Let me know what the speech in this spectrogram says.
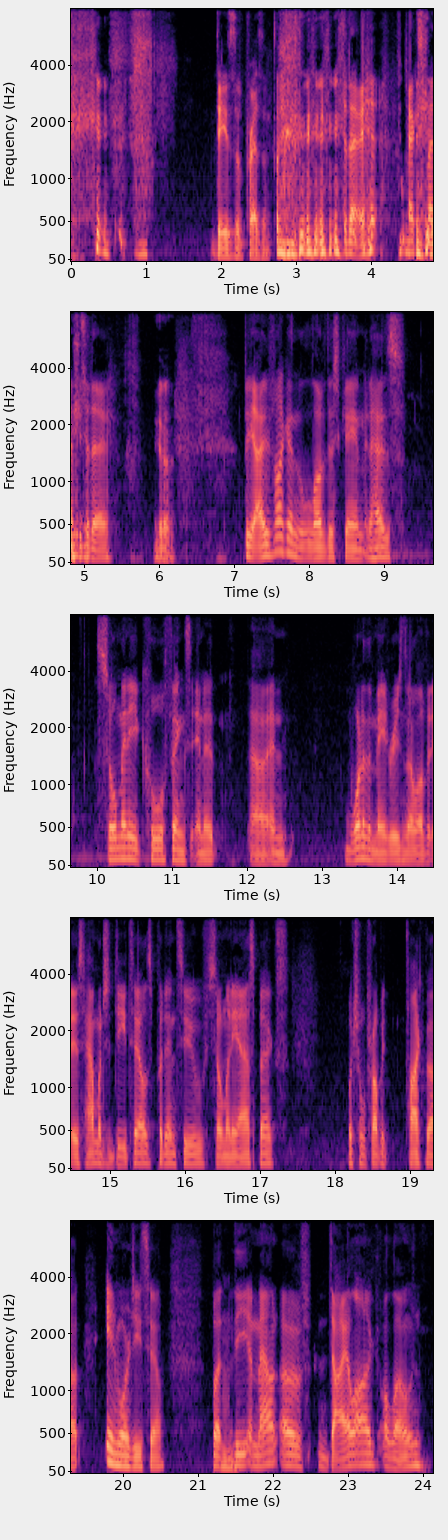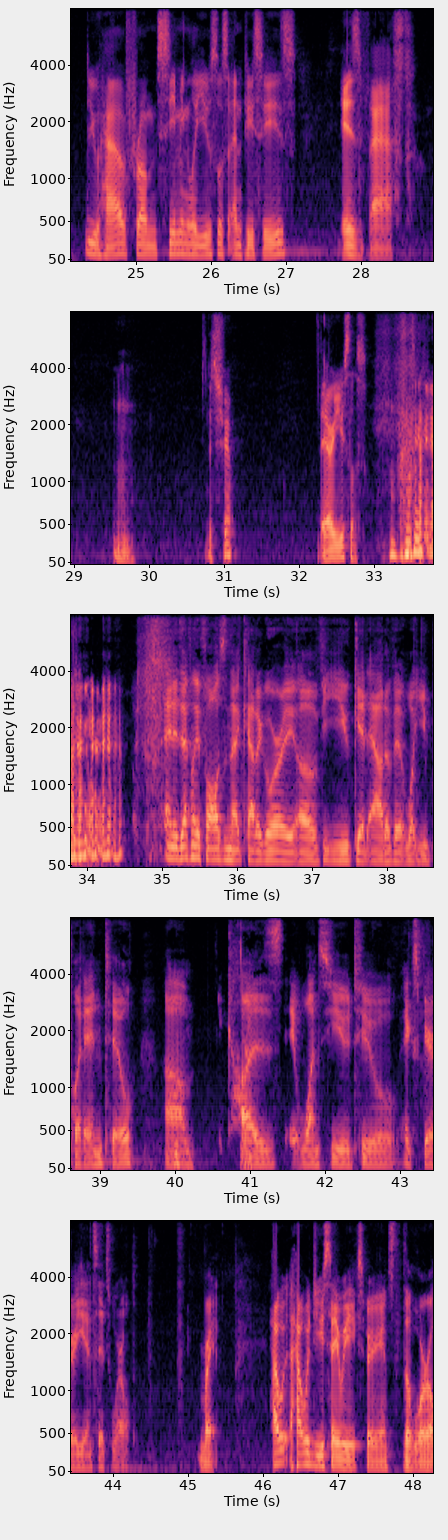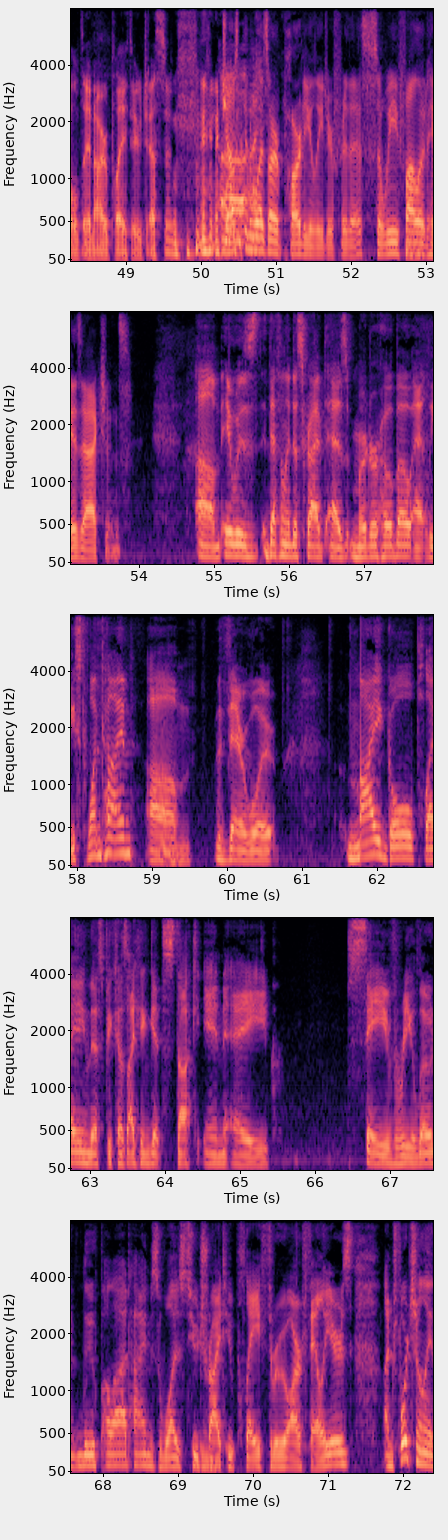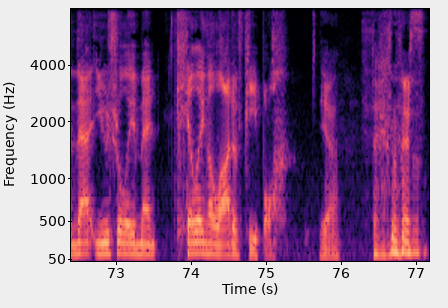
days of present today. X Men today. Yeah. But yeah, I fucking love this game. It has so many cool things in it, uh, and one of the main reasons I love it is how much detail is put into so many aspects, which we'll probably talk about in more detail. But Mhm. the amount of dialogue alone you have from seemingly useless NPCs is vast. Mhm. It's true. They are useless. and it definitely falls in that category of you get out of it what you put into um, because it wants you to experience its world right. How how would you say we experienced the world in our playthrough, Justin? Justin I- was our party leader for this, so we followed his actions. um, it was definitely described as murder hobo at least one time um, there were my goal playing this because i can get stuck in a save reload loop a lot of times was to try to play through our failures unfortunately that usually meant killing a lot of people yeah. There's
